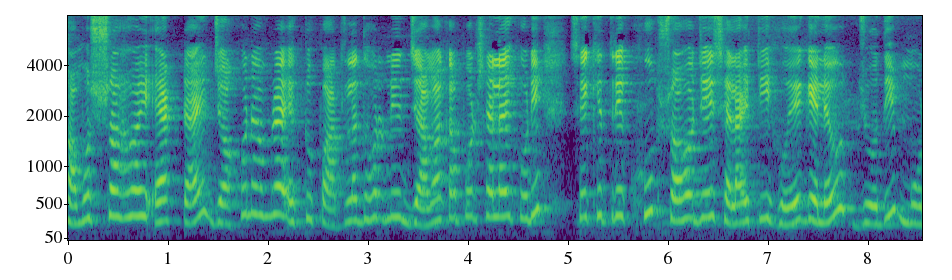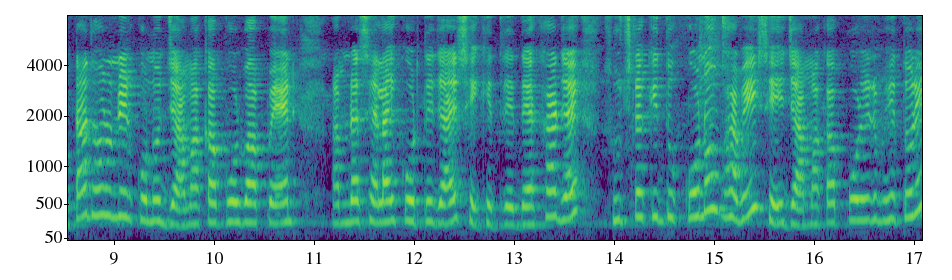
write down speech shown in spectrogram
সমস্যা হয় একটাই, যখন আমরা একটু পাতলা ধরনের জামা কাপড় সেলাই করি, সেক্ষেত্রে খুব সহজেই সেলাইটি হয়ে গেলেও যদি মোটা ধরনের কোনো জামা কাপড় বা প্যান্ট আমরা সেলাই করতে যাই, সেক্ষেত্রে দেখা যায় সূচটা কিন্তু কোনোভাবেই সেই জামা কাপড়ের ভেতরে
